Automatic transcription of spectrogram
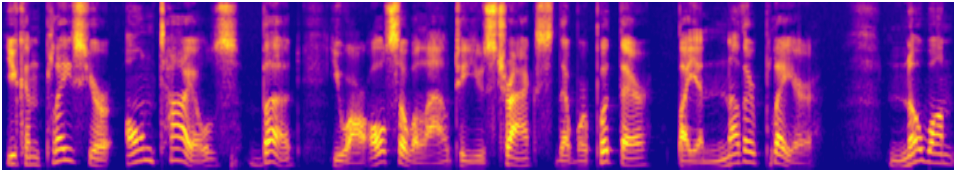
You can place your own tiles, but you are also allowed to use tracks that were put there by another player. No one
